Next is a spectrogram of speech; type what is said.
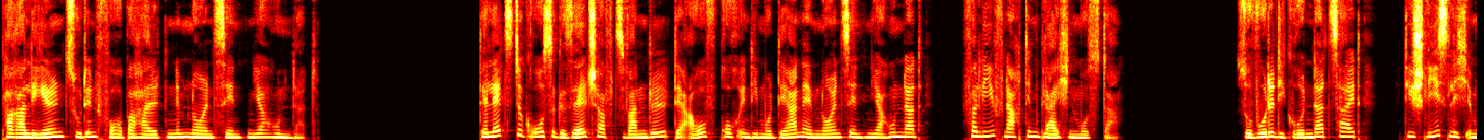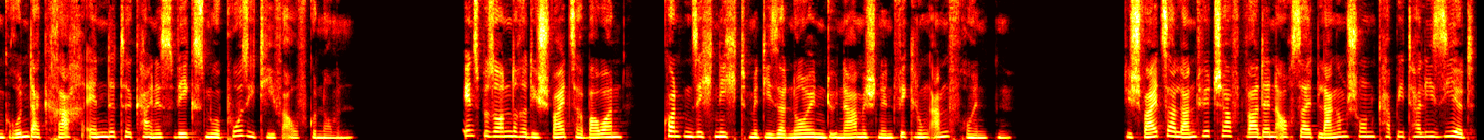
Parallelen zu den Vorbehalten im 19. Jahrhundert. Der letzte große Gesellschaftswandel, der Aufbruch in die Moderne im 19. Jahrhundert, verlief nach dem gleichen Muster. So wurde die Gründerzeit, die schließlich im Gründerkrach endete, keineswegs nur positiv aufgenommen. Insbesondere die Schweizer Bauern konnten sich nicht mit dieser neuen dynamischen Entwicklung anfreunden. Die Schweizer Landwirtschaft war denn auch seit langem schon kapitalisiert,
